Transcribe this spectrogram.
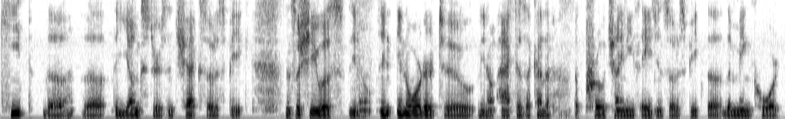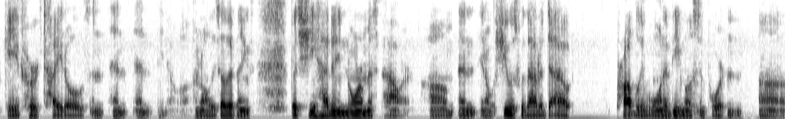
keep the, the the youngsters in check, so to speak. And so she was, you know, in, in order to, you know, act as a kind of a pro-Chinese agent, so to speak. The the Ming court gave her titles and and and you know and all these other things, but she had an enormous power, um, and you know she was without a doubt probably one of the most important uh,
